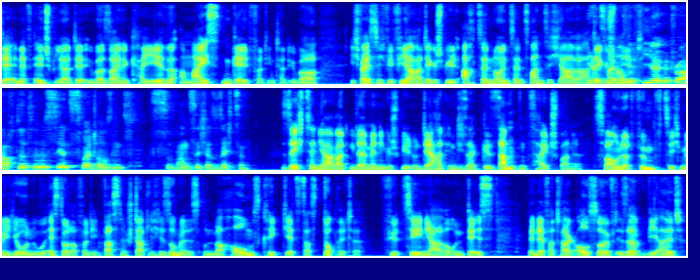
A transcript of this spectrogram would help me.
der NFL-Spieler, der über seine Karriere am meisten Geld verdient hat. Über, ich weiß nicht, wie viele Jahre hat er gespielt? 18, 19, 20 Jahre hat ja, er gespielt. 2004 gedraftet, ist jetzt 2020, also 16. 16 Jahre hat Eli Manning gespielt und der hat in dieser gesamten Zeitspanne 250 Millionen US-Dollar verdient, was eine stattliche Summe ist. Und Mahomes kriegt jetzt das Doppelte für 10 Jahre und der ist, wenn der Vertrag ausläuft, ist er wie alt?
